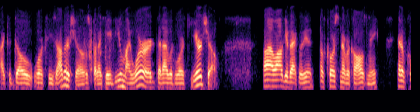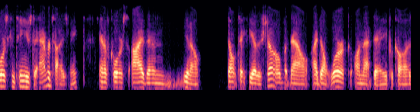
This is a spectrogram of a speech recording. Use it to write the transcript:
I could go work these other shows, but I gave you my word that I would work your show. Uh, well, I'll get back with you. Of course, never calls me, and of course continues to advertise me, and of course I then, you know, don't take the other show, but now I don't work on that day because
